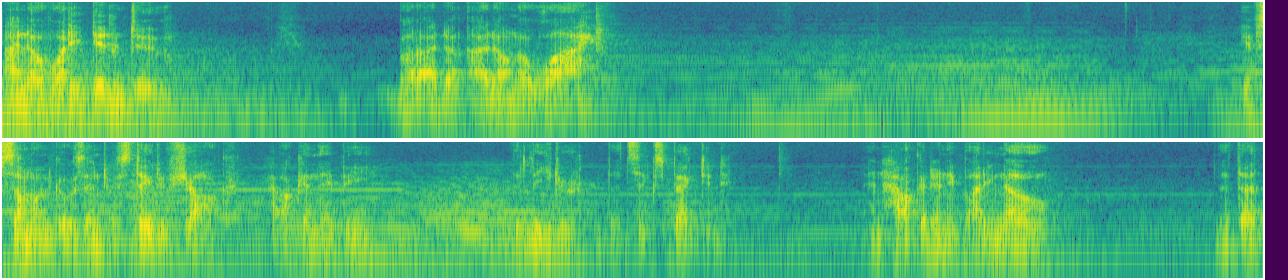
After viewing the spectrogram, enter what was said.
I know what he didn't do, but I don't, I don't know why. If someone goes into a state of shock, how can they be the leader that's expected? And how could anybody know that that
